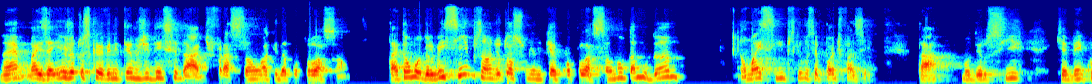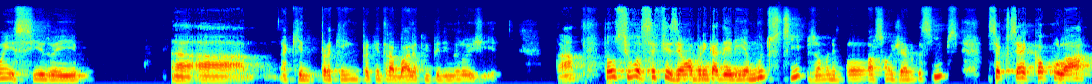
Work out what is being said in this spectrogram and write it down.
né? Mas aí eu já estou escrevendo em termos de densidade, fração aqui da população. Tá? Então, é um modelo bem simples, onde eu estou assumindo que a população não está mudando, é o mais simples que você pode fazer tá? Modelo CIR, que é bem conhecido aí a, a, aqui para quem, quem trabalha com epidemiologia. Tá? Então, se você fizer uma brincadeirinha muito simples, uma manipulação algébrica simples, você consegue calcular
